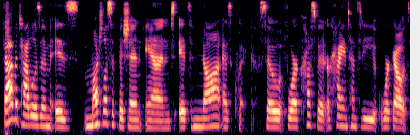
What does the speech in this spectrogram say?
Fat metabolism is much less efficient and it's not as quick. So, for CrossFit or high intensity workouts,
